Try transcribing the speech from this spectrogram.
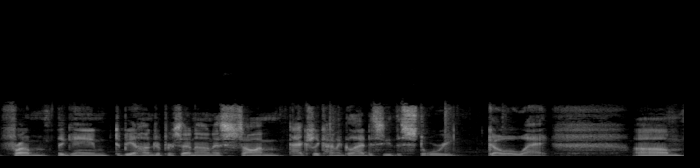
from the game, to be 100% honest. So I'm actually kind of glad to see the story go away. Um,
